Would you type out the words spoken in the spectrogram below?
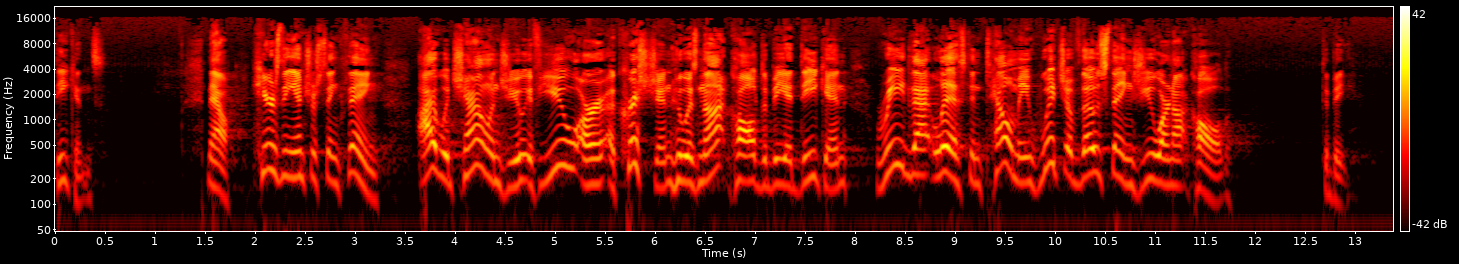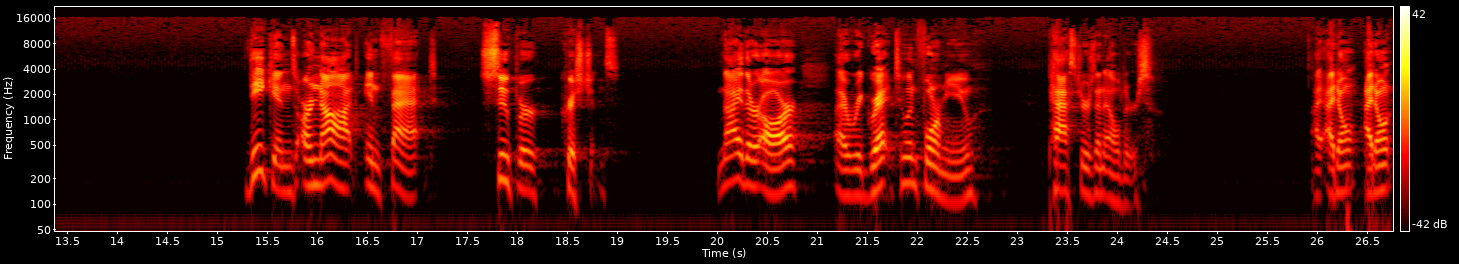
deacons. Now, here's the interesting thing. I would challenge you if you are a Christian who is not called to be a deacon, read that list and tell me which of those things you are not called to be. Deacons are not, in fact, super Christians. Neither are, I regret to inform you, pastors and elders. I, I, don't, I, don't,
